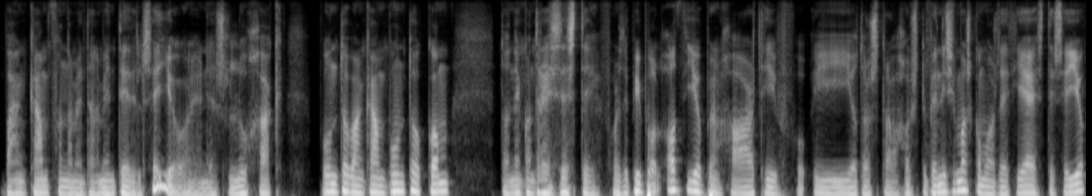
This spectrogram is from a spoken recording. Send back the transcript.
Bandcamp fundamentalmente del sello, en sluhack.bandcamp.com donde encontráis este For the People of the Open Heart y, otros trabajos estupendísimos, como os decía, este sello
